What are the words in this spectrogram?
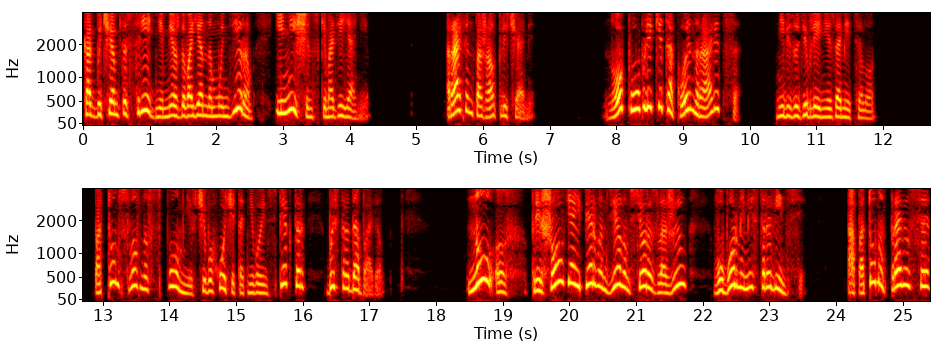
как бы чем-то средним между военным мундиром и нищенским одеянием. Рафин пожал плечами. Но публике такое нравится, — не без удивления заметил он. Потом, словно вспомнив, чего хочет от него инспектор, быстро добавил. — Ну, Пришел я и первым делом все разложил в уборной мистера Винси, а потом отправился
